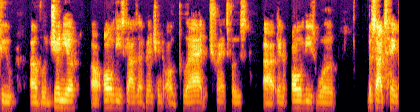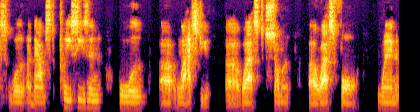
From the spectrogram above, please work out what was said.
to uh, Virginia. Uh, all of these guys I've mentioned are glad transfers, uh, and all of these were, besides Hanks, were announced preseason or uh, last year, uh, last summer, uh, last fall, when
